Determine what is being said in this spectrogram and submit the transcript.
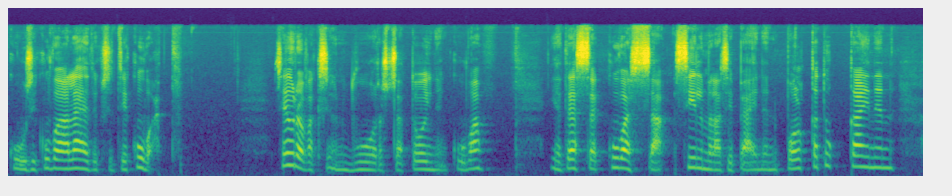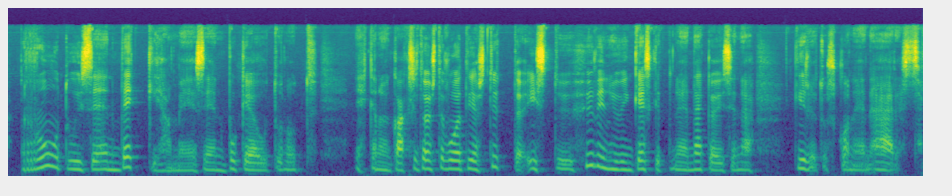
kuusi kuvaa, lähetykset ja kuvat. Seuraavaksi on vuorossa toinen kuva. Ja tässä kuvassa silmälasipäinen polkkatukkainen, ruutuiseen vekkihameeseen pukeutunut, ehkä noin 12-vuotias tyttö istuu hyvin hyvin keskittyneen näköisenä kirjoituskoneen ääressä.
